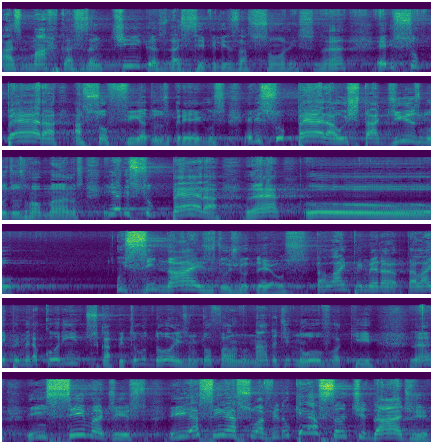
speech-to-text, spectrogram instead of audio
as marcas antigas das civilizações, né? ele supera a sofia dos gregos, ele supera o estadismo dos romanos, e ele supera né, o os sinais dos judeus. Está lá, em primeira, tá lá em 1 Coríntios, capítulo 2, não estou falando nada de novo aqui. Né? E em cima disso, e assim é a sua vida. O que é a santidade?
